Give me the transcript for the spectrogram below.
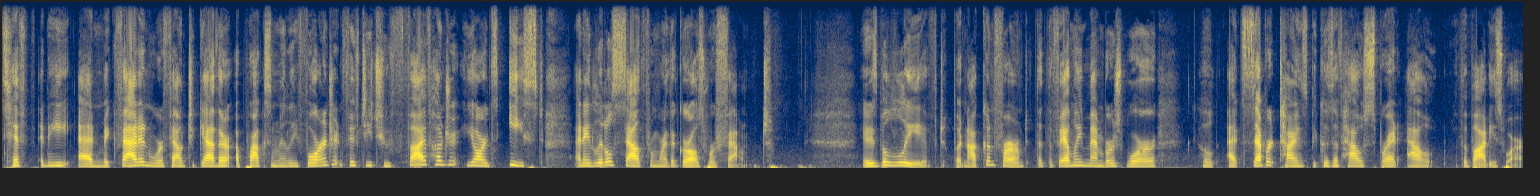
Tiffany, and McFadden were found together approximately 450 to 500 yards east and a little south from where the girls were found. It is believed, but not confirmed, that the family members were killed at separate times because of how spread out the bodies were.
